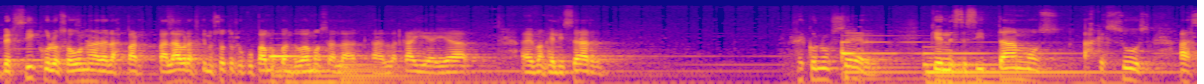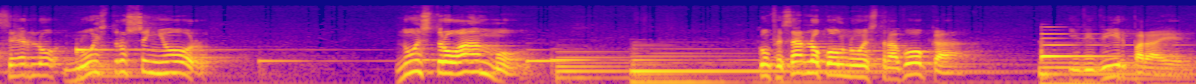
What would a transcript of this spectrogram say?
versículos o una de las palabras que nosotros ocupamos cuando vamos a la, a la calle allá a evangelizar. Reconocer que necesitamos a Jesús, hacerlo nuestro Señor, nuestro amo, confesarlo con nuestra boca y vivir para Él.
